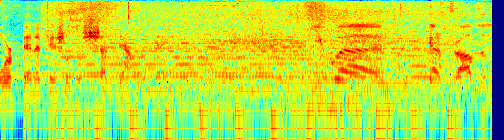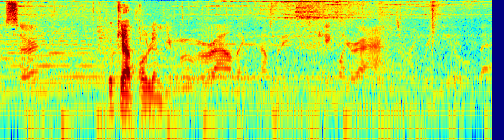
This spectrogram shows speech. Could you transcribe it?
More beneficial to shut down the bank. You, uh, got a problem, sir? Aucun problème. You move around like somebody just kicked your ass real bad.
